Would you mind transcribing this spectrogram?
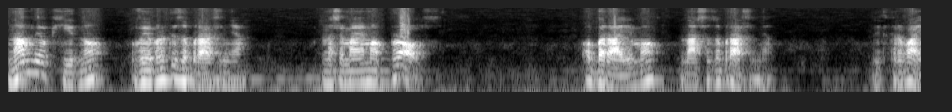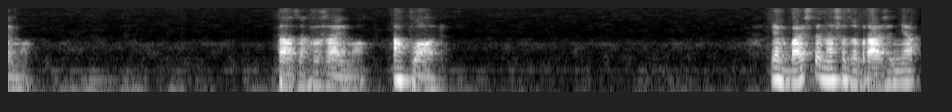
нам необхідно вибрати зображення. Нажимаємо Browse. Обираємо наше зображення. Відкриваємо. Та загружаємо Upload. Як бачите, наше зображення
